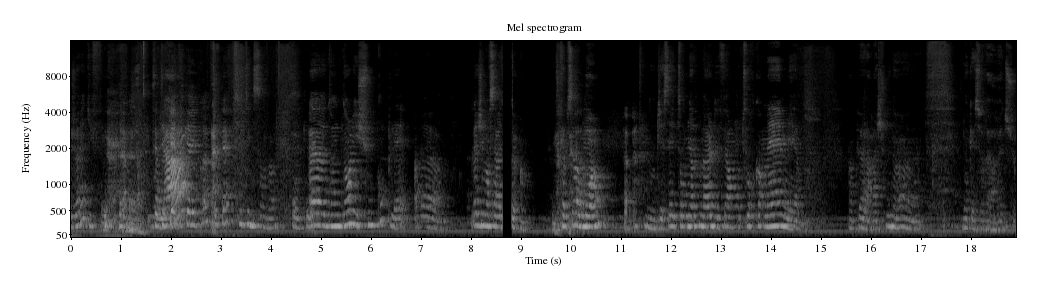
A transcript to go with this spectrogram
j'aurais dû faire. c'était quelle, épreuve c'était C'était une 120. Euh, donc dans les choux complets, ah bah, là j'ai m'en servi de 1. Comme ça au moins. Donc j'essaie tant bien que mal de faire mon tour quand même, mais un peu à la rachoune. Hein. Donc elle se réarrête sur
